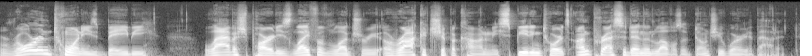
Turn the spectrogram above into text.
Roaring 20s, baby. Lavish parties, life of luxury, a rocket ship economy speeding towards unprecedented levels of don't you worry about it.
